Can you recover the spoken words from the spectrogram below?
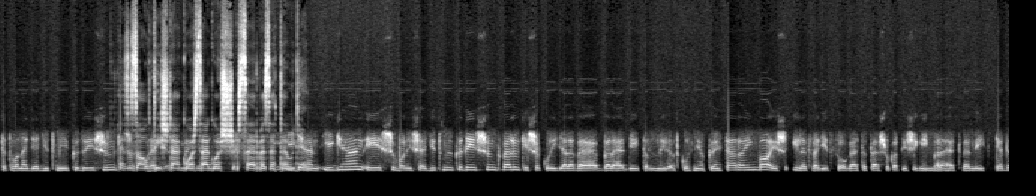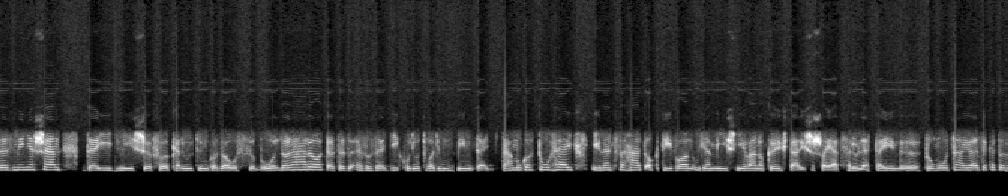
tehát van egy együttműködésünk. Ez az autisták egy, országos szervezete, ugye? Igen, igen, és van is együttműködésünk velük, és akkor így eleve be lehet díjtalanul iratkozni a könyvtárainkba, és illetve egyéb szolgáltatásokat is igénybe lehet venni kedvezményesen, de így mi is fölkerültünk az AOSZ oldalára, tehát ez, ez az egyik, hogy ott vagyunk, mint egy támogatóhely, illetve hát aktívan, ugye mi is nyilván a könyvtár is a saját felületein promótálja ezeket az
